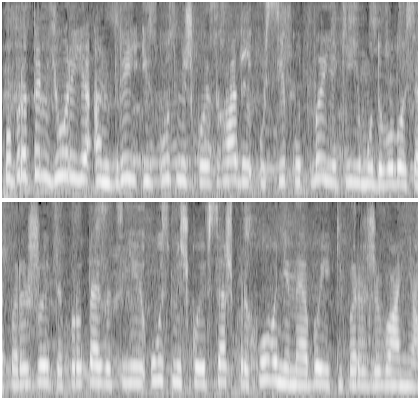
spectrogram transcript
Побратим Юрія Андрій із усмішкою згадує усі кутли, які йому довелося пережити. Проте за цією усмішкою все ж приховані неабиякі переживання.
